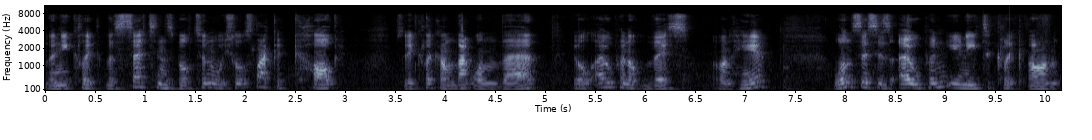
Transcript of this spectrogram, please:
Then you click the Settings button, which looks like a cog so you click on that one there. It will open up this on here. Once this is open, you need to click on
